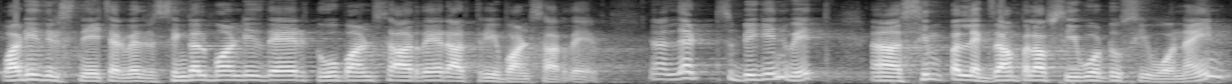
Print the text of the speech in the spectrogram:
what is its nature whether single bond is there, 2 bonds are there or 3 bonds are there. Uh, now let us begin with a simple example of CO2 CO9.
